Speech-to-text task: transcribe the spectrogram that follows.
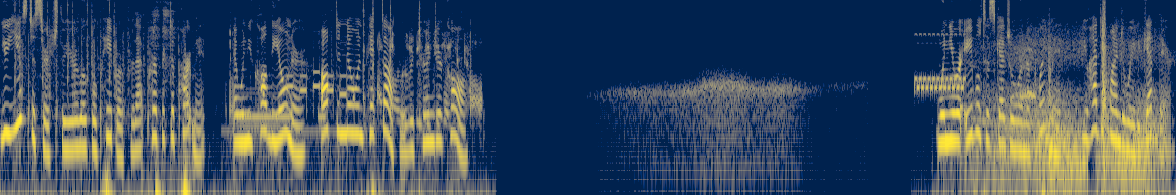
You used to search through your local paper for that perfect apartment, and when you called the owner, often no one picked up or returned your call. When you were able to schedule an appointment, you had to find a way to get there.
